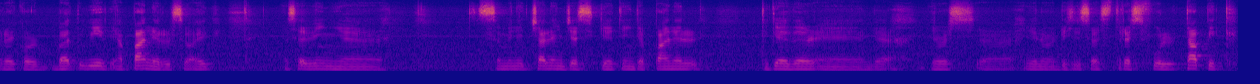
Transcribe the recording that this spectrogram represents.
record but with a panel. So I was having uh, so many challenges getting the panel together and uh, there's uh, you know this is a stressful topic.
